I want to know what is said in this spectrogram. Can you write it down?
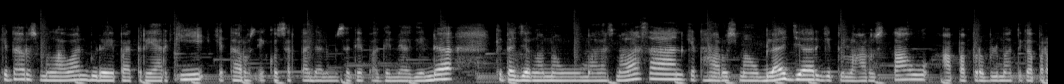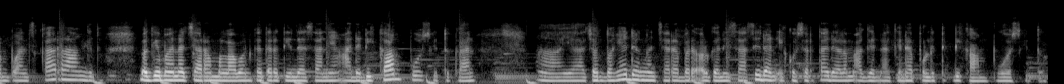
kita harus melawan budaya patriarki, kita harus ikut serta dalam setiap agenda-agenda, kita jangan mau malas-malasan, kita harus mau belajar gitu loh, harus tahu apa problematika perempuan sekarang gitu, bagaimana cara melawan ketertindasan yang ada di kampus gitu kan, uh, ya contohnya dengan cara berorganisasi dan ikut serta dalam agenda-agenda politik di kampus gitu.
